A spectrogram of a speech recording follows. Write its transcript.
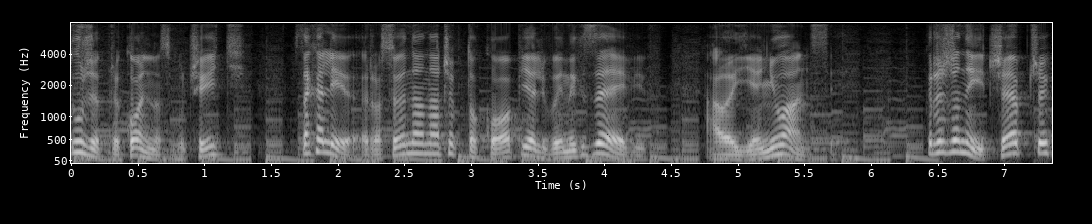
Дуже прикольно звучить. Взагалі, рослина начебто копія львиних зевів, але є нюанси. Крижаний чепчик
